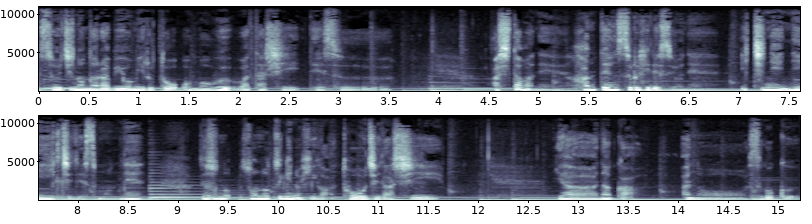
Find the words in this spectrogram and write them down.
ー、数字の並びを見ると思う私です。明日はね反転する日ですよね。1221ですもんね。でそのその次の日が冬至だしいやーなんかあのー、すごく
